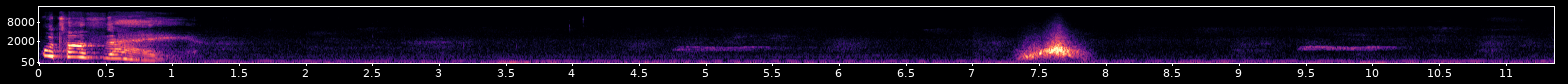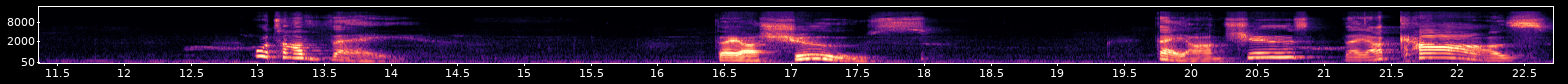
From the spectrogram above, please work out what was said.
What are they? What are they? They are shoes. They aren't shoes, they are cars.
